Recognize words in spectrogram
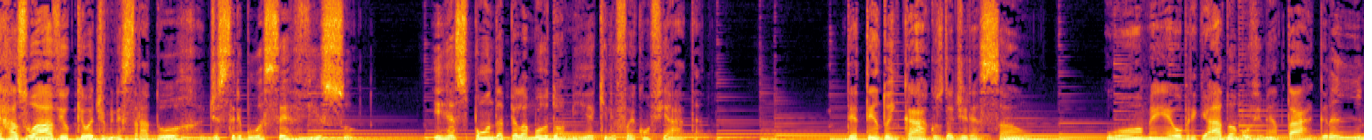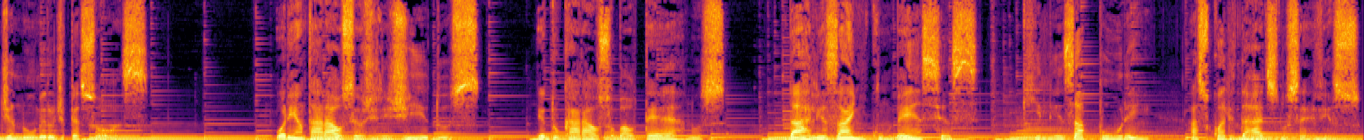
É razoável que o administrador distribua serviço e responda pela mordomia que lhe foi confiada. Detendo encargos da direção, o homem é obrigado a movimentar grande número de pessoas. Orientará os seus dirigidos, educará os subalternos, dar-lhes-á incumbências que lhes apurem as qualidades no serviço.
